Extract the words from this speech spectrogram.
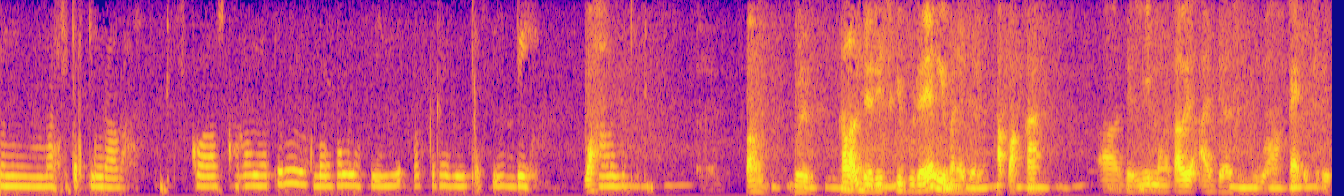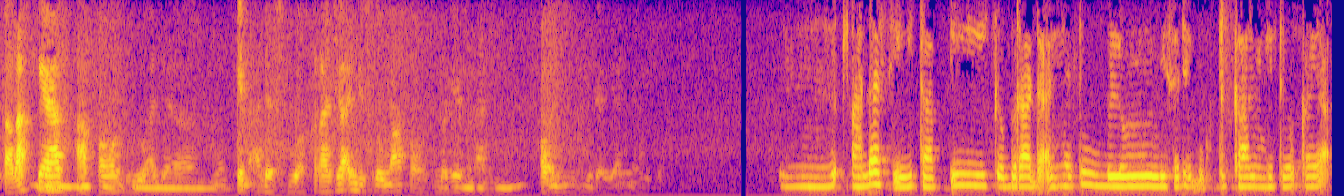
hmm, masih tertinggal. Sekolah-sekolahnya pun kebanyakan masih akreditasi B. Wah, kalau. Kalau dari segi budaya gimana Del? Apakah eh, Deli mengetahui ada sebuah kayak cerita rakyat atau dulu ada mungkin ada sebuah kerajaan di Seluma atau sebagaimana kalau di budayanya gitu? Hmm, ada sih, tapi keberadaannya tuh belum bisa dibuktikan gitu, kayak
